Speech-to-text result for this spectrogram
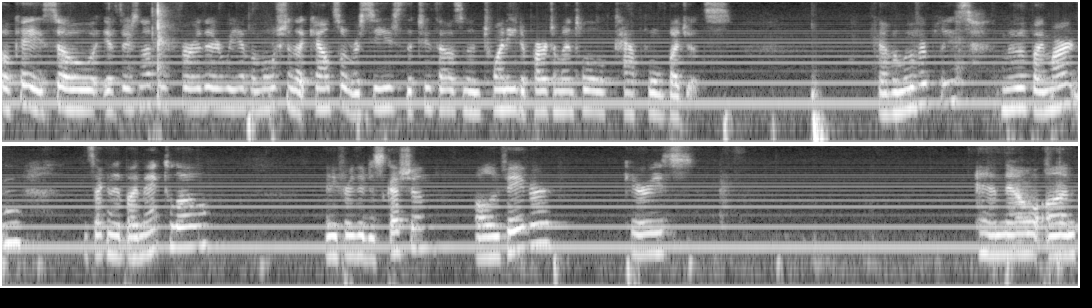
Okay, so if there's nothing further, we have a motion that council receives the two thousand and twenty departmental capital budgets. Can I have a mover, please? Moved by Martin, seconded by Manktelow. Any further discussion? All in favor? Carries. And now on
